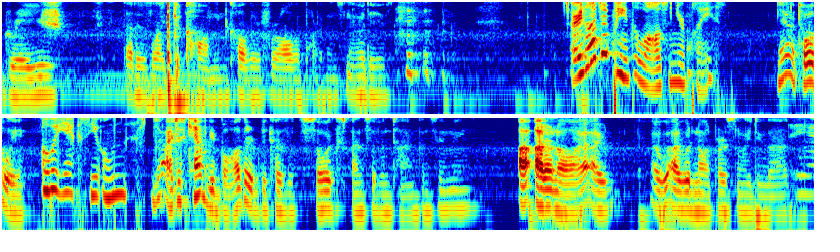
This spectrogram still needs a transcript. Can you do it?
grayish that is like the common color for all apartments nowadays. Are you allowed to paint the walls in your place? Yeah, totally. Oh wait, yeah, because you own this. Yeah, I just can't be bothered because it's so expensive and time consuming. I, I don't know. I, I I would not personally do that. Yeah.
